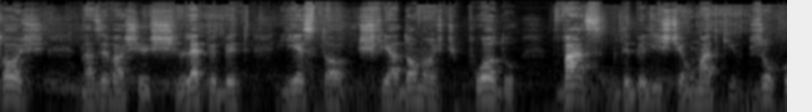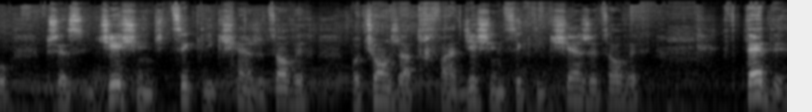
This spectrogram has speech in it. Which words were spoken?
coś nazywa się ślepy byt, jest to świadomość płodu. Was, gdy byliście u matki w brzuchu przez 10 cykli księżycowych, bo ciąża trwa 10 cykli księżycowych, Wtedy,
